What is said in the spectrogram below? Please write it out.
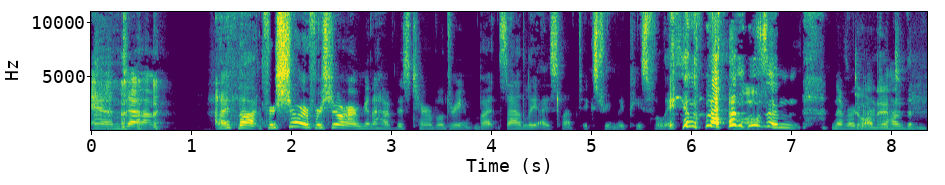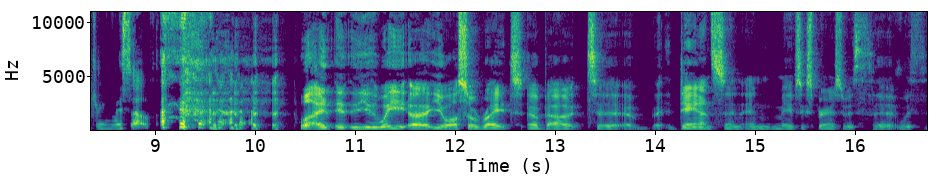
And um, And I thought, for sure, for sure, I'm going to have this terrible dream. But sadly, I slept extremely peacefully in the mountains oh, and never got to have the dream myself. well, it, it, the way uh, you also write about uh, dance and, and Maeve's experience with uh, with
